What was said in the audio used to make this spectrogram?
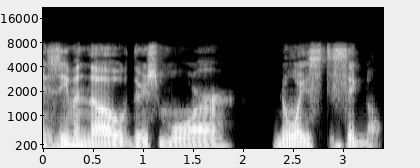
is even though there's more noise to signal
